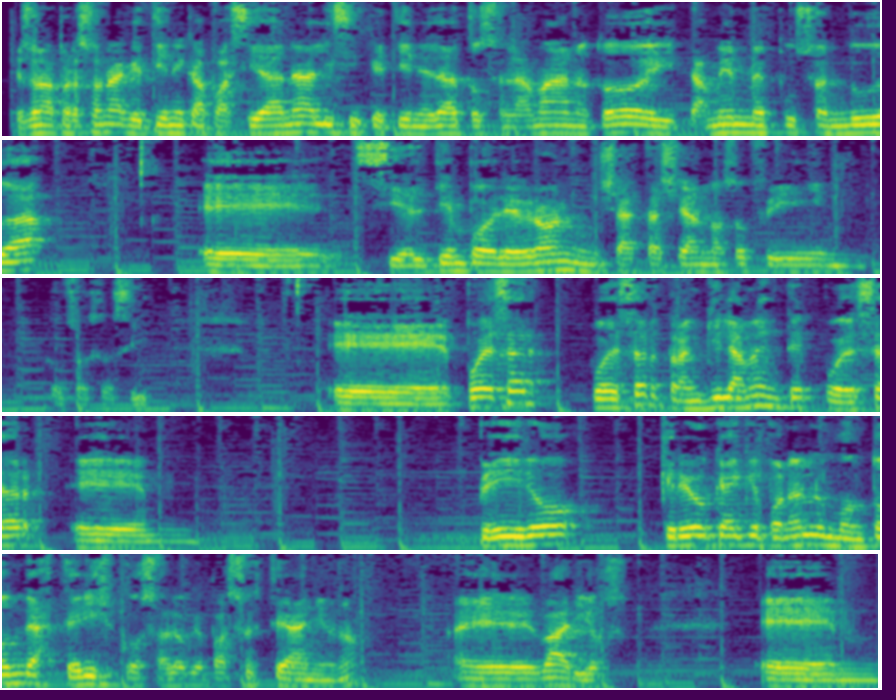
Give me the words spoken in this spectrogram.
Es una persona que tiene capacidad de análisis, que tiene datos en la mano, todo, y también me puso en duda eh, si el tiempo de Lebron ya está llegando a su fin, cosas así. Eh, puede ser, puede ser, tranquilamente, puede ser, pero creo que hay que ponerle un montón de asteriscos a lo que pasó este año, ¿no? varios. Eh,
